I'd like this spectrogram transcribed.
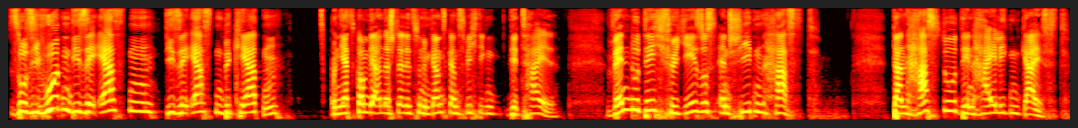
So, sie wurden diese ersten, diese ersten Bekehrten. Und jetzt kommen wir an der Stelle zu einem ganz, ganz wichtigen Detail. Wenn du dich für Jesus entschieden hast, dann hast du den Heiligen Geist.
